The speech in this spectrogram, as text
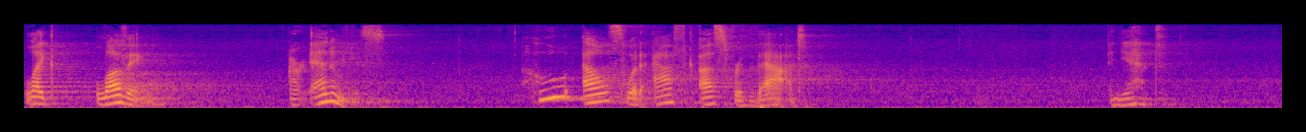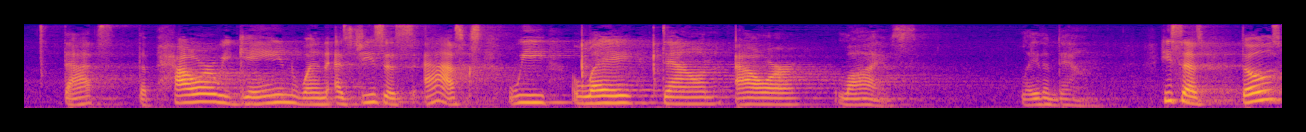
like loving our enemies. Who else would ask us for that? And yet, that's the power we gain when, as Jesus asks, we lay down our lives. Lay them down. He says, those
